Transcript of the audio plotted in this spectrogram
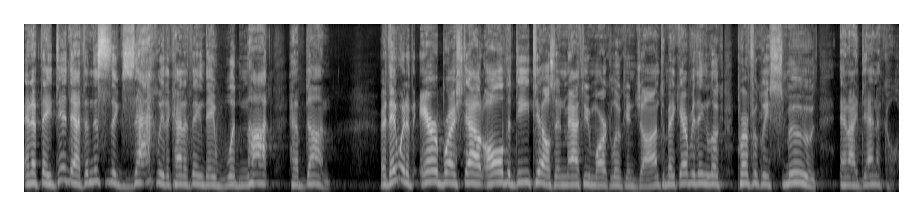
And if they did that, then this is exactly the kind of thing they would not have done. They would have airbrushed out all the details in Matthew, Mark, Luke, and John to make everything look perfectly smooth and identical.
